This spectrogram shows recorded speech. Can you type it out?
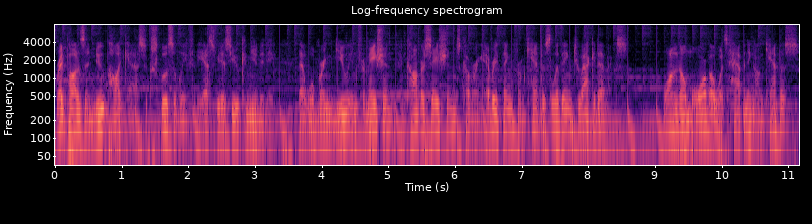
Red Pod is a new podcast exclusively for the SVSU community that will bring you information and conversations covering everything from campus living to academics. Want to know more about what's happening on campus?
